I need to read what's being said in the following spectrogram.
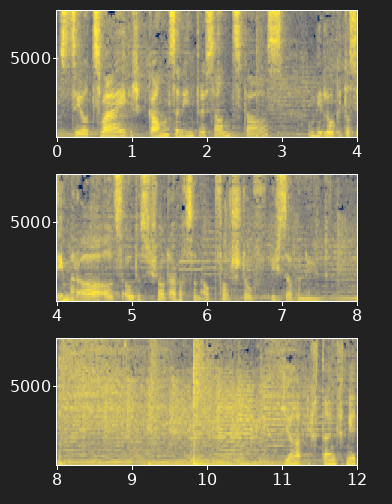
Das CO2 ist ganz ein interessantes Gas und wir schauen das immer an, als oh, das ist halt einfach so ein Abfallstoff. Ist es aber nicht. Ja, ich denke mir,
